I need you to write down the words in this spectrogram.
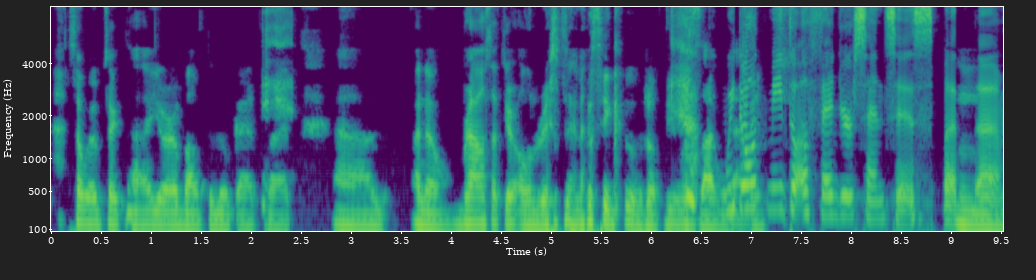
sa website na you're about to look at. But, uh, ano, browse at your own risk na lang siguro. We natin. don't mean to offend your senses, but Mm. um,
